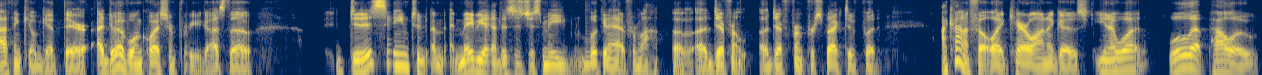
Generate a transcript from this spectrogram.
I think you'll get there. I do have one question for you guys though. Did it seem to um, maybe this is just me looking at it from a, a, a different a different perspective, but I kind of felt like Carolina goes, you know what? We'll let Paolo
